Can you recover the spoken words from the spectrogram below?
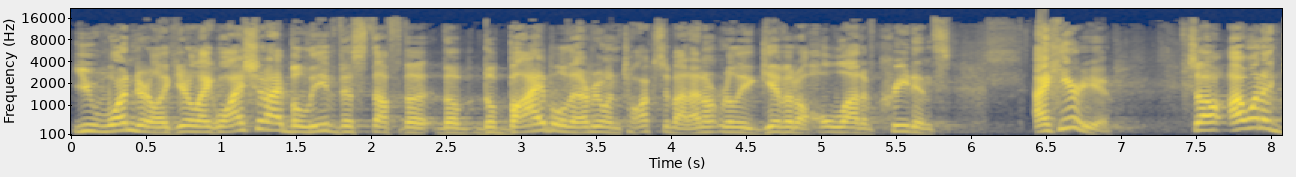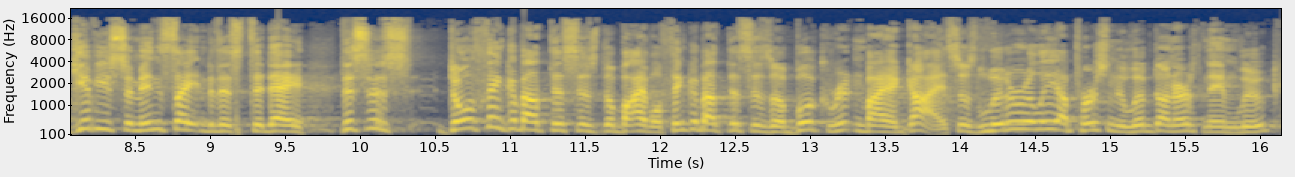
you wonder, like, you're like, why should I believe this stuff? The, the, the Bible that everyone talks about, I don't really give it a whole lot of credence. I hear you. So I want to give you some insight into this today. This is, don't think about this as the Bible. Think about this as a book written by a guy. This is literally a person who lived on earth named Luke.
